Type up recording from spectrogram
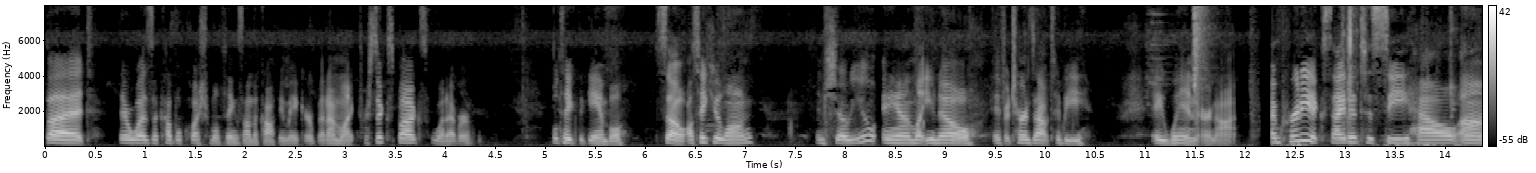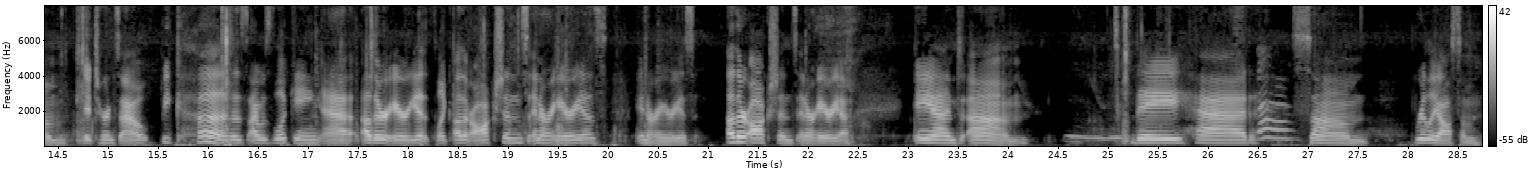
But there was a couple questionable things on the coffee maker, but I'm like, for six bucks, whatever. We'll take the gamble. So I'll take you along and show you and let you know if it turns out to be a win or not. I'm pretty excited to see how um, it turns out because I was looking at other areas, like other auctions in our areas, in our areas, other auctions in our area. And um, they had some really awesome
